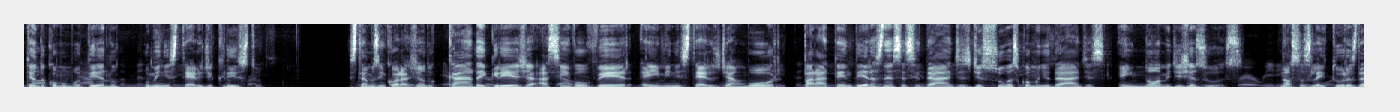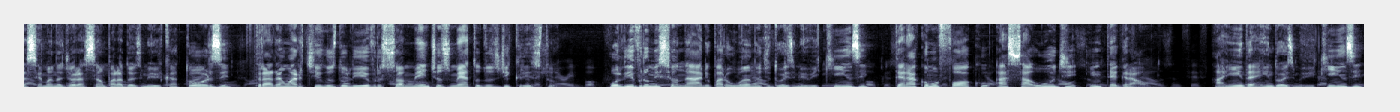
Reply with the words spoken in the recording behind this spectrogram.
tendo como modelo o Ministério de Cristo. Estamos encorajando cada igreja a se envolver em ministérios de amor para atender às necessidades de suas comunidades, em nome de Jesus. Nossas leituras da Semana de Oração para 2014 trarão artigos do livro Somente os Métodos de Cristo. O livro missionário para o ano de 2015 terá como foco a saúde integral. Ainda em 2015,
